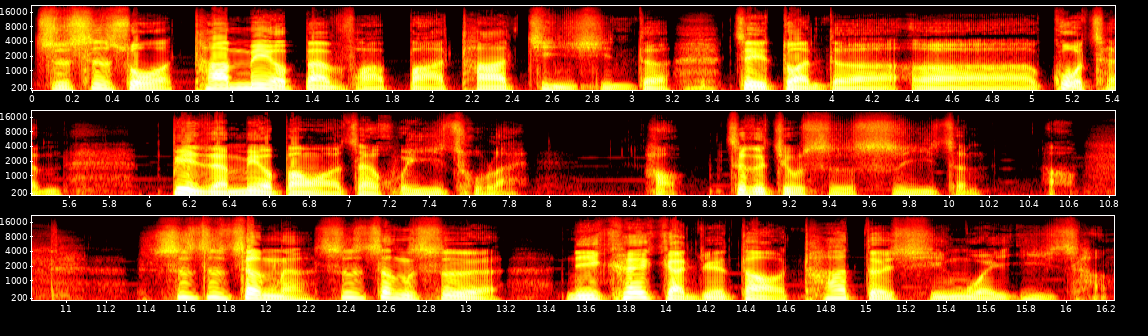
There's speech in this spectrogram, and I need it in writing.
只是说他没有办法把他进行的这段的呃过程，病人没有办法再回忆出来，好，这个就是失忆症。好，失智症呢，失智症是。你可以感觉到他的行为异常，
